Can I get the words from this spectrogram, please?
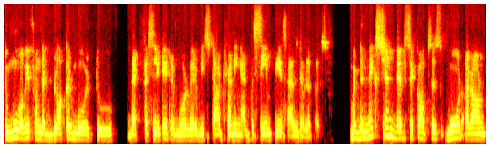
to move away from that blocker mode to that facilitator mode where we start running at the same pace as developers. But the next gen DevSecOps is more around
